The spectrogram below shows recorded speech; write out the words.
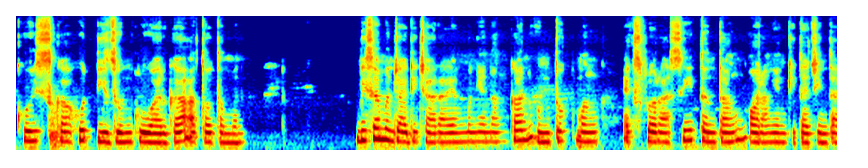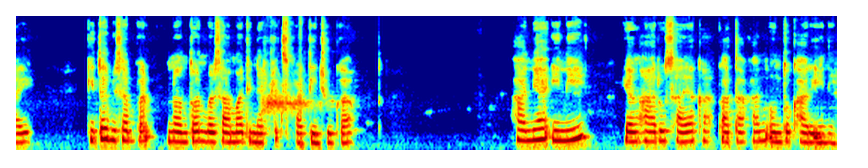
kuis Kahoot di Zoom keluarga atau teman. Bisa menjadi cara yang menyenangkan untuk mengeksplorasi tentang orang yang kita cintai. Kita bisa nonton bersama di Netflix Party juga. Hanya ini yang harus saya katakan untuk hari ini.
